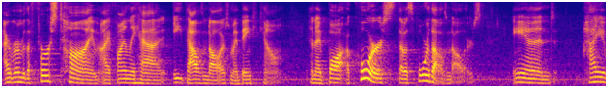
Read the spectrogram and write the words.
I remember the first time I finally had $8,000 in my bank account and I bought a course that was $4,000. And I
